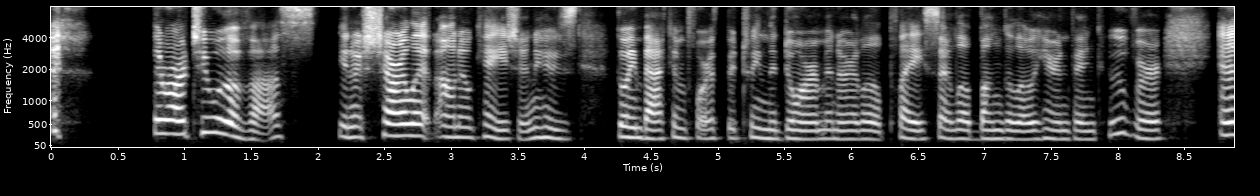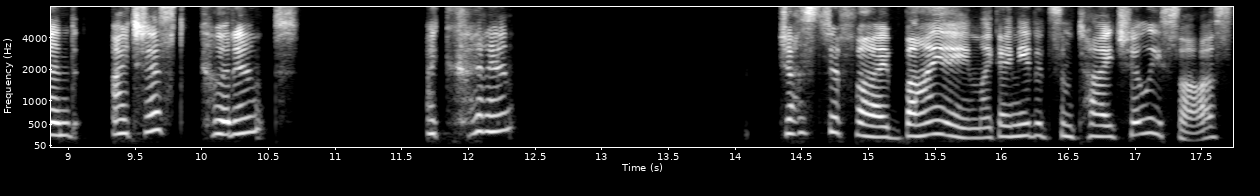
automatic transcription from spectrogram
there are two of us, you know, Charlotte on occasion, who's going back and forth between the dorm and our little place, our little bungalow here in Vancouver. And I just couldn't, I couldn't justify buying like I needed some Thai chili sauce.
